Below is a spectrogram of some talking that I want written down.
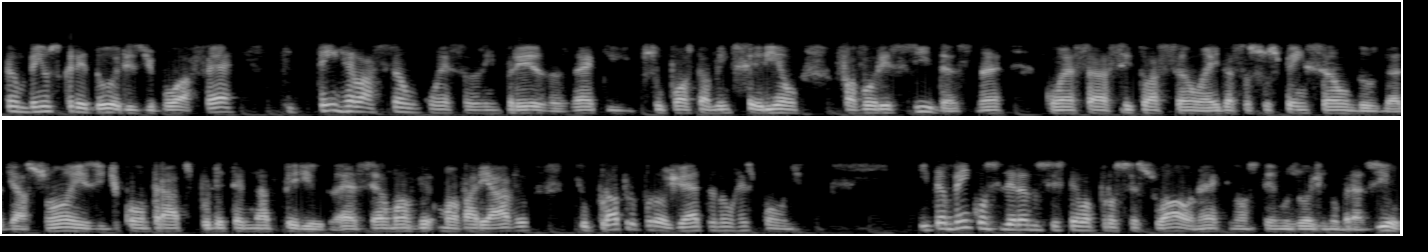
também os credores de boa-fé que têm relação com essas empresas, né, que supostamente seriam favorecidas, né, com essa situação aí dessa suspensão do, da, de ações e de contratos por determinado período. Essa é uma, uma variável que o próprio projeto não responde. E também considerando o sistema processual, né, que nós temos hoje no Brasil,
